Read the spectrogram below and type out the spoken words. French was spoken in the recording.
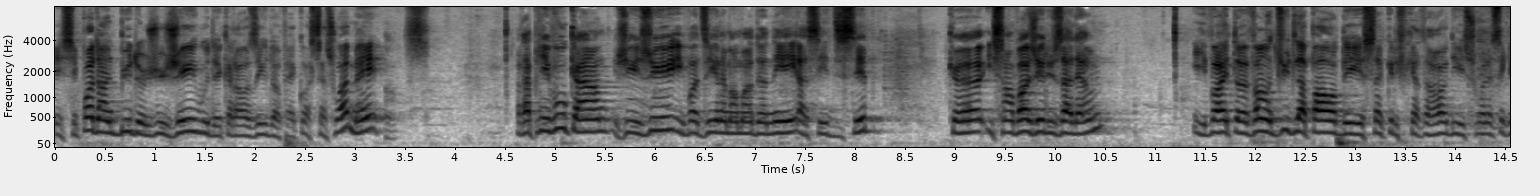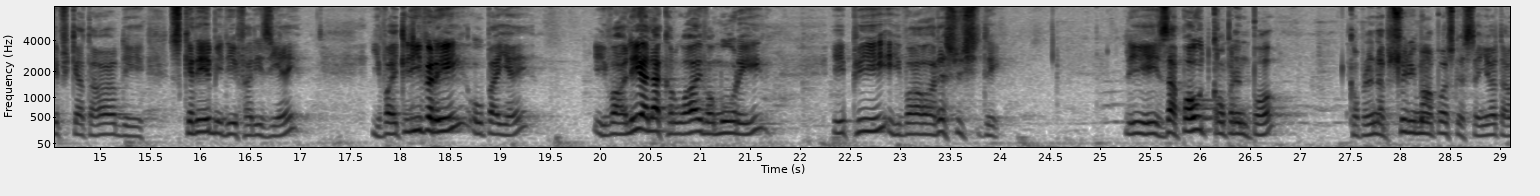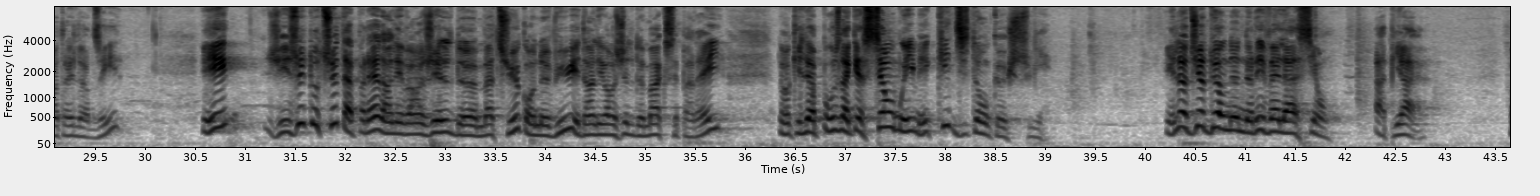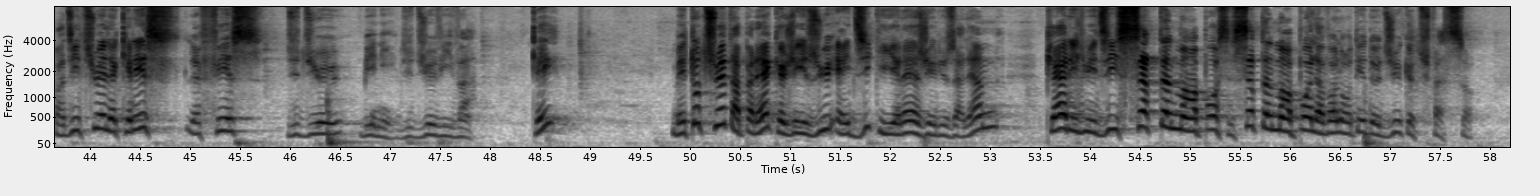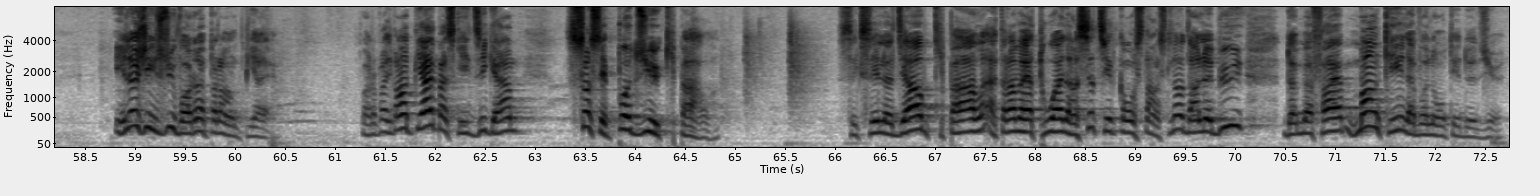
Et ce n'est pas dans le but de juger ou d'écraser ou de faire quoi que ce soit, mais rappelez-vous quand Jésus il va dire à un moment donné à ses disciples qu'il s'en va à Jérusalem, il va être vendu de la part des sacrificateurs, des soit sacrificateurs, des scribes et des pharisiens. Il va être livré aux païens. Il va aller à la croix, il va mourir, et puis il va ressusciter. Les apôtres ne comprennent pas, ne comprennent absolument pas ce que le Seigneur est en train de leur dire. Et Jésus, tout de suite après, dans l'évangile de Matthieu qu'on a vu, et dans l'évangile de Marc, c'est pareil, donc il leur pose la question, oui, mais qui dit-on que je suis? Et là, Dieu donne une révélation à Pierre. Va dire, tu es le Christ, le Fils du Dieu béni, du Dieu vivant. OK? Mais tout de suite après que Jésus ait dit qu'il irait à Jérusalem, Pierre il lui dit certainement pas, c'est certainement pas la volonté de Dieu que tu fasses ça. Et là Jésus va reprendre Pierre. Il reprendre Pierre parce qu'il dit garde, ça c'est pas Dieu qui parle. C'est que c'est le diable qui parle à travers toi dans cette circonstance-là, dans le but de me faire manquer la volonté de Dieu.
